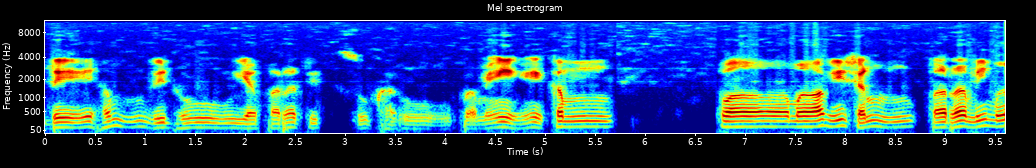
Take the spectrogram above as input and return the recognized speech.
देहम् विधूय परचित्सुखरूपमेकम्। त्वामाविशन् परमिमा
